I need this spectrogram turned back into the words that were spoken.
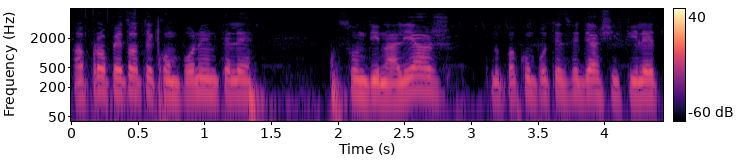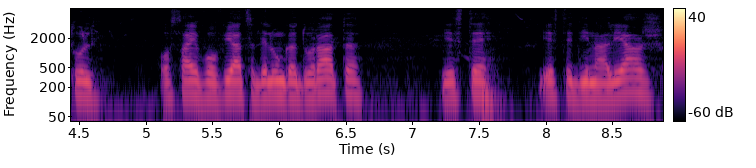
aproape toate componentele sunt din aliaj, după cum puteți vedea și filetul o să aibă o viață de lungă durată, este, este din aliaj,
